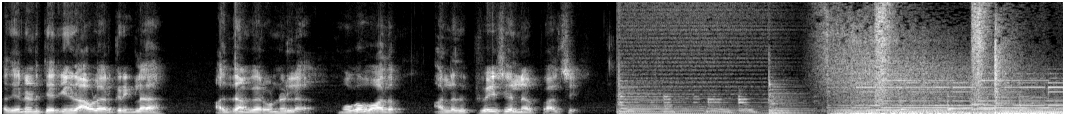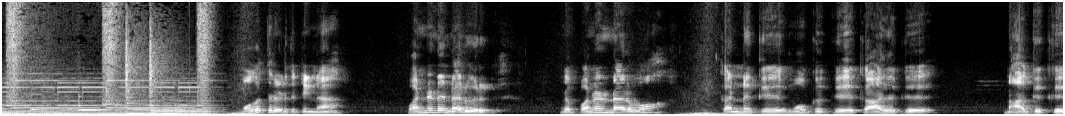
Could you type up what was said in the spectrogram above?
அது என்னென்னு தெரிஞ்சுக்கிறது ஆவலாக இருக்கிறீங்களா? அதுதான் வேறு ஒன்றும் இல்லை. முகவாதம் அல்லது ஃபேஷியல் நர்வ் பால்சி முகத்தில் எடுத்துட்டிங்கன்னா பன்னெண்டு நர்வு இருக்குது இந்த பன்னெண்டு நர்வும் கண்ணுக்கு மூக்குக்கு காதுக்கு நாக்குக்கு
